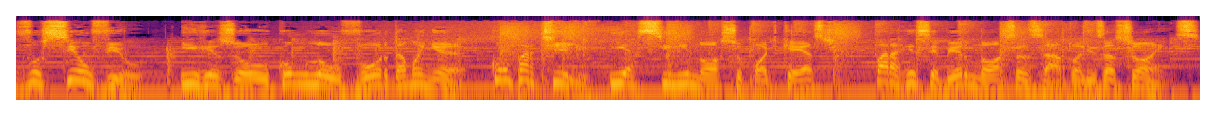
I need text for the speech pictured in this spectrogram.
Você ouviu e rezou com louvor da manhã. Compartilhe e assine nosso podcast para receber nossas atualizações.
